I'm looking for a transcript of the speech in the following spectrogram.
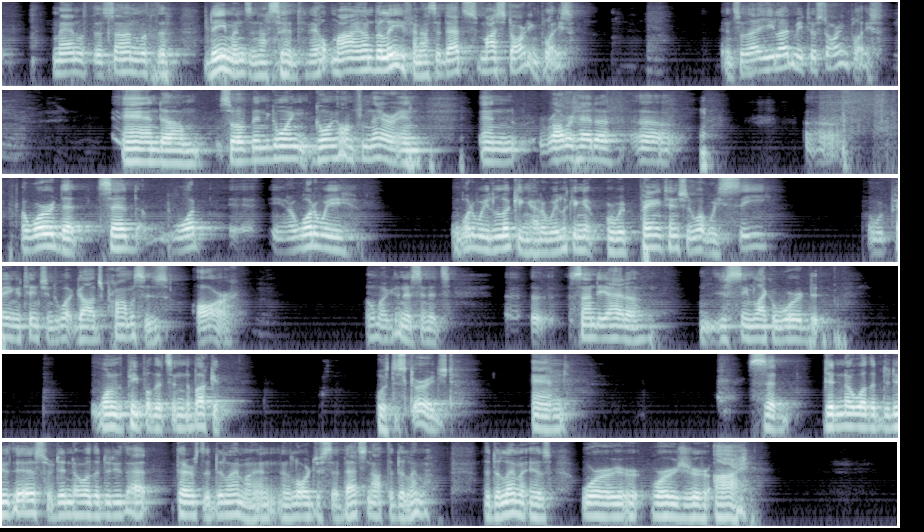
man with the son with the demons. And I said, Help my unbelief. And I said, That's my starting place. And so that he led me to a starting place. And um, so I've been going going on from there. And and Robert had a a, a word that said, "What you know? What are we what are we looking at? Are we looking at, are we paying attention to what we see? Are we paying attention to what God's promises are? Oh my goodness. And it's, uh, Sunday I had a, just seemed like a word that one of the people that's in the bucket was discouraged and said, didn't know whether to do this or didn't know whether to do that. There's the dilemma. And the Lord just said, that's not the dilemma. The dilemma is where, where's your eye?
